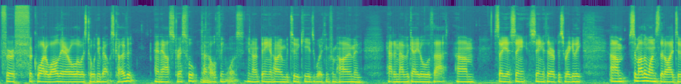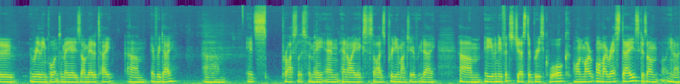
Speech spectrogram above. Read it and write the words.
for for quite a while there, all I was talking about was COVID and how stressful that whole thing was. You know, being at home with two kids, working from home, and how to navigate all of that. Um, so yeah, seeing seeing a therapist regularly. Um, some other ones that I do really important to me is I meditate um, every day. Um, it's priceless for me, and and I exercise pretty much every day. Um, even if it's just a brisk walk on my on my rest days, because I'm you know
